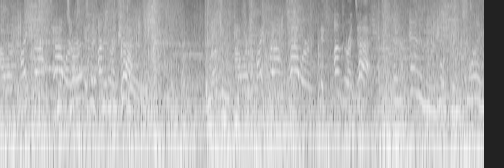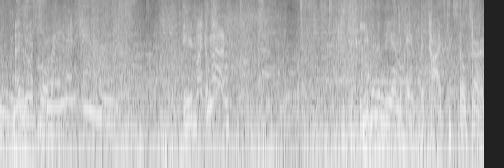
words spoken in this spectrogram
Our high ground tower is under attack. Imagine the Our high ground tower is under attack. An enemy has been slain. Endless roaming. slain an enemy. Heed my command. Even in the endgame, the tides can still turn.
